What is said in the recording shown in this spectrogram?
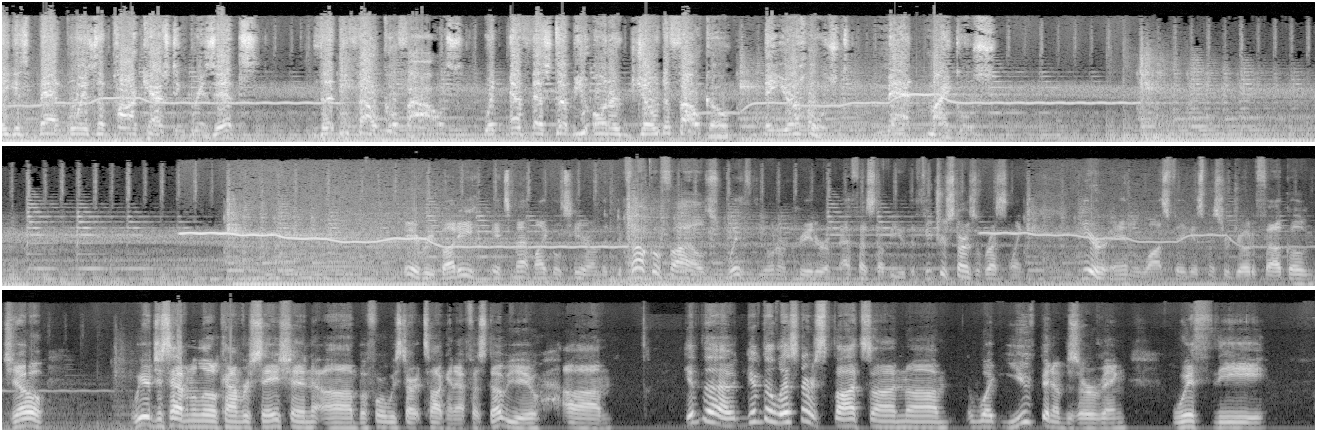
Vegas Bad Boys of Podcasting presents The DeFalco Files with FSW owner Joe DeFalco and your host, Matt Michaels. Hey everybody, it's Matt Michaels here on the DeFalco Files with the owner and creator of FSW, the Future Stars of Wrestling, here in Las Vegas, Mr. Joe DeFalco. Joe, we were just having a little conversation uh, before we start talking FSW. Um, give the give the listeners thoughts on um, what you've been observing with the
